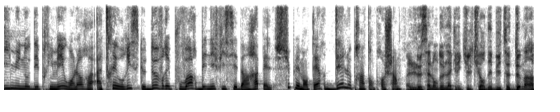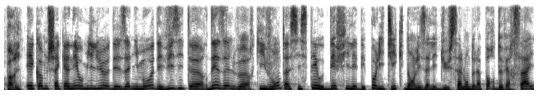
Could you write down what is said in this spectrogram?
immunodéprimées ou alors à très haut risque devraient pouvoir bénéficier d'un rappel supplémentaire dès le printemps prochain. Le salon de l'agriculture débute demain à Paris. Et comme chaque année, au milieu des animaux, des visiteurs, des éleveurs qui vont assister au défilé des politiques dans les allées du salon de la Porte de Versailles,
